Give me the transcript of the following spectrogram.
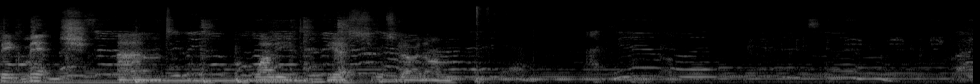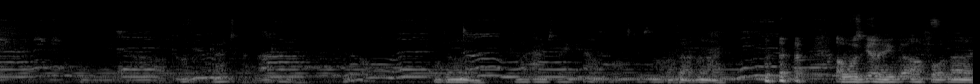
Big Mitch, and Waleed. Yes, what's going on? Can't go into that one, I don't know. I? Can I go into the account whilst it's I on? I was gonna, but I thought no.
